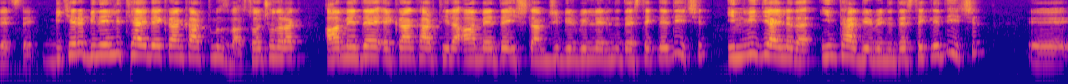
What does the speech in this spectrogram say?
destek. Bir kere 1050 Ti bir ekran kartımız var. Sonuç olarak AMD ekran kartı ile AMD işlemci birbirlerini desteklediği için Nvidia ile de Intel birbirini desteklediği için e,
